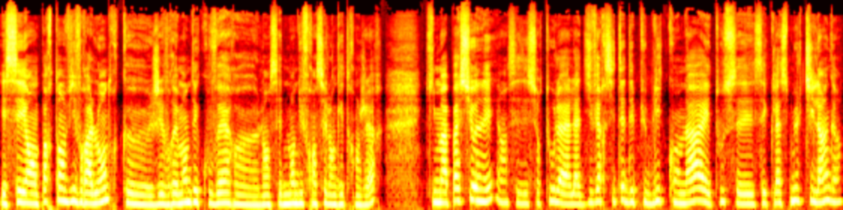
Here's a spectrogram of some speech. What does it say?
Et c'est en partant vivre à Londres que j'ai vraiment découvert euh, l'enseignement du français langue étrangère, qui m'a passionné. Hein. C'est surtout la, diversité des publics qu'on a et tous ces, classes multilingues. Hein.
